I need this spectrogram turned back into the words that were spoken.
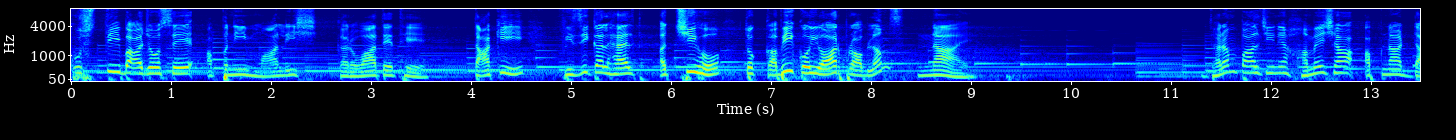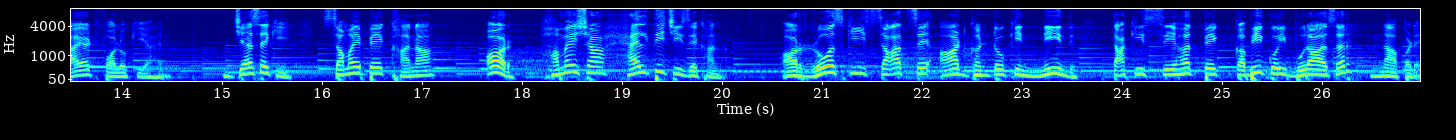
कुश्तीबाजों से अपनी मालिश करवाते थे, ताकि फ़िज़िकल हेल्थ अच्छी हो तो कभी कोई और प्रॉब्लम्स ना आए। धर्मपाल जी ने हमेशा अपना डाइट फॉलो किया है, जैसे कि समय पे खाना और हमेशा हेल्थी चीज़ें खाना। और रोज की सात से आठ घंटों की नींद ताकि सेहत पे कभी कोई बुरा असर ना पड़े।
